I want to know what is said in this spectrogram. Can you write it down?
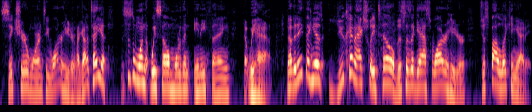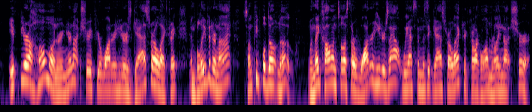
six year warranty water heater. And I got to tell you, this is the one that we sell more than anything that we have. Now, the neat thing is you can actually tell this is a gas water heater just by looking at it. If you're a homeowner and you're not sure if your water heater is gas or electric, and believe it or not, some people don't know. When they call and tell us their water heater's out, we ask them, is it gas or electric? They're like, well, I'm really not sure.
